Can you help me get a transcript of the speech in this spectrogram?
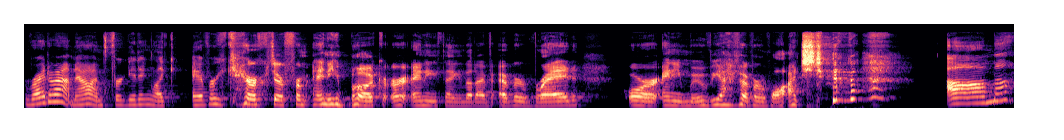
Right about now I'm forgetting like every character from any book or anything that I've ever read or any movie I've ever watched. um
